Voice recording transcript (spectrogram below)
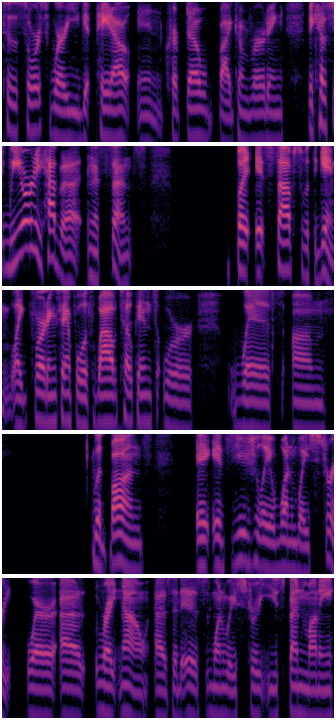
to the source where you get paid out in crypto by converting because we already have that in a sense but it stops with the game like for an example with wow tokens or with um with bonds it, it's usually a one-way street where as right now as it is one-way street you spend money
